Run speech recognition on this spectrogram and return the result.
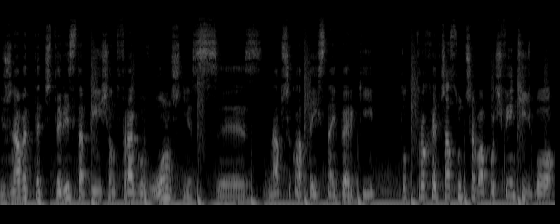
już nawet te 450 fragów łącznie z, z na przykład tej snajperki, to trochę czasu trzeba poświęcić, bo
